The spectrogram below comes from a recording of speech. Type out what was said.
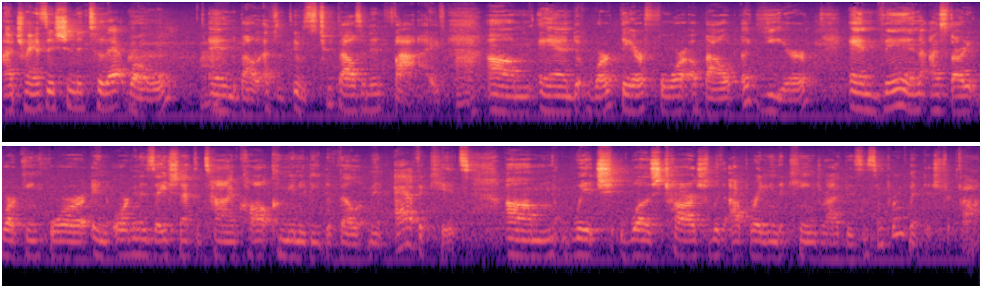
I transitioned into that role in about it was 2005 um, and worked there for about a year. And then i started working for an organization at the time called community development advocates um, which was charged with operating the king drive business improvement district. Ah.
